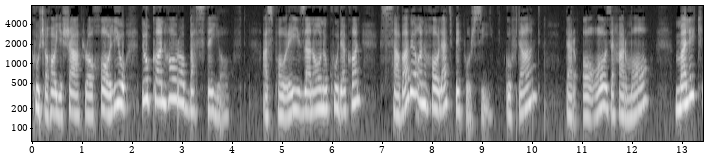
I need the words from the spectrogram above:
کوچه های شهر را خالی و دکانها را بسته یافت. از پاره زنان و کودکان سبب آن حالت بپرسید. گفتند در آغاز هر ماه ملک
